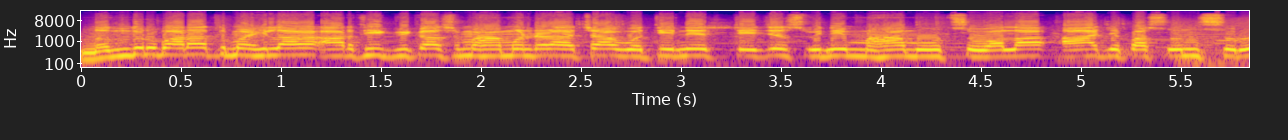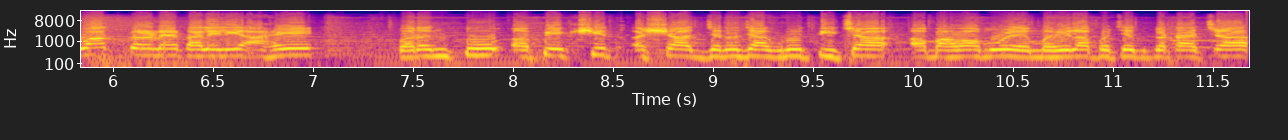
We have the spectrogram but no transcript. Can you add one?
नंदुरबारात महिला आर्थिक विकास महामंडळाच्या वतीने तेजस्विनी महामहोत्सवाला आजपासून सुरुवात करण्यात आलेली आहे. परंतु अपेक्षित अशा जनजागृतीच्या अभावामुळे महिला बचत गटाच्या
